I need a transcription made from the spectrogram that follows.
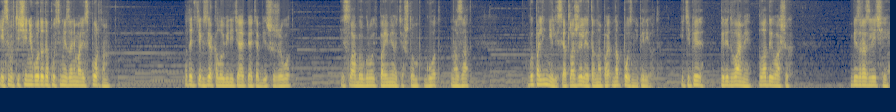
Если вы в течение года, допустим, не занимались спортом, подойдите к зеркалу, увидите опять обвисший живот и слабую грудь, поймете, что год назад вы поленились и отложили это на, на поздний период. И теперь перед вами плоды ваших безразличий,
